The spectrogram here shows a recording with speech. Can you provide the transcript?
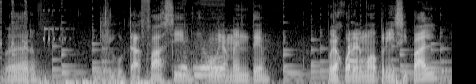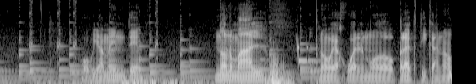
A ver, dificultad fácil, obviamente. Voy a jugar el modo principal obviamente. Normal. No voy a jugar en modo práctica, ¿no?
